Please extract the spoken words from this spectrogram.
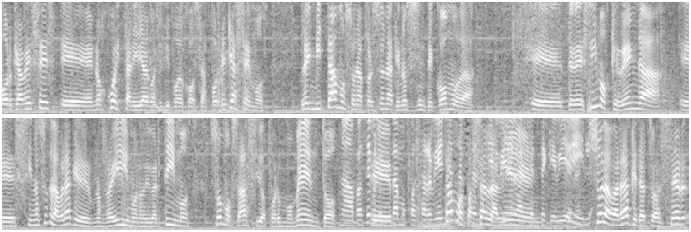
porque a veces eh, nos cuesta lidiar con este tipo de cosas. Porque ¿qué hacemos? Le invitamos a una persona que no se siente cómoda, eh, le decimos que venga, eh, si nosotros la verdad que nos reímos, nos divertimos, somos ácidos por un momento. No, pero siempre Eh, intentamos pasar bien y hacer pasarla sentir bien, a la bien. gente que viene. Sí, Yo la verdad que trato de hacer en lo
